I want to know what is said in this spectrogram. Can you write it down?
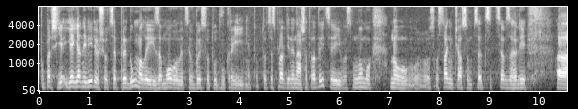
по-перше, я, я не вірю, що це придумали і замовили це вбивство тут в Україні. Тобто це справді не наша традиція, і в основному, ну останнім часом це, це, це взагалі. А,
